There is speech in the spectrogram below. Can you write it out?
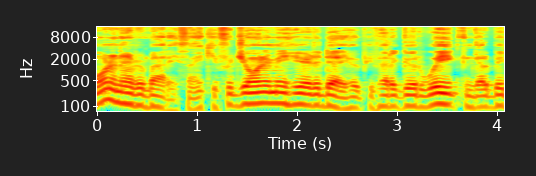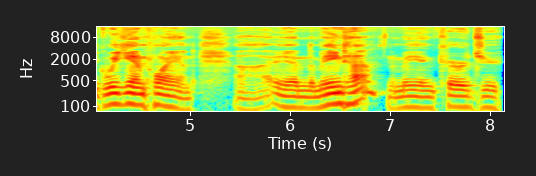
morning, everybody. Thank you for joining me here today. Hope you've had a good week and got a big weekend planned. Uh, in the meantime, let me encourage you,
